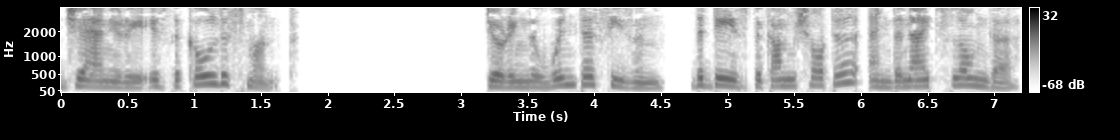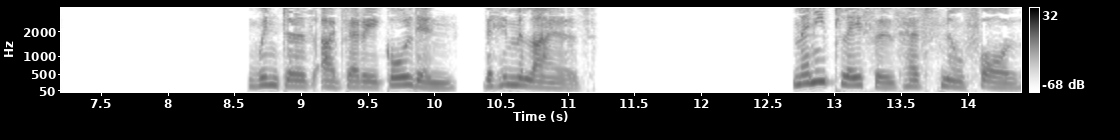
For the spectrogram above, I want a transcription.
January is the coldest month. During the winter season, the days become shorter and the nights longer. Winters are very cold in the Himalayas. Many places have snowfall.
